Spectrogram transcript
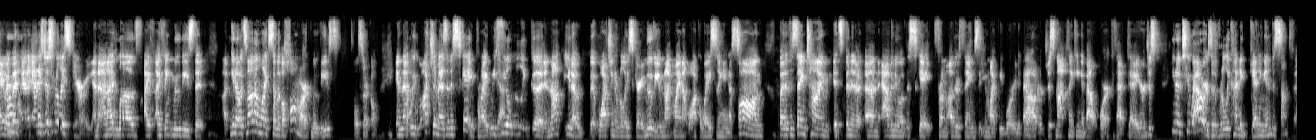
anyway, Oh but and, and it's just really scary. And and I love. I I think movies that, uh, you know, it's not unlike some of the Hallmark movies. Full circle, in that we watch them as an escape, right? We Yeah. feel really good, and not, you know, watching a really scary movie. You might might not walk away singing a song, but at the same time, it's been a, an avenue of escape from other things that you might be worried about, or just not thinking about work that day, or just you know, two hours of really kind of getting into something.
